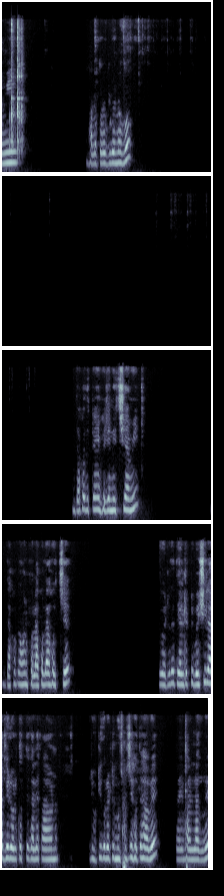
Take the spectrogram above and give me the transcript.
আমি ভালো করে গুলে নেব। দেখো দিকটা আমি ভেজে নিচ্ছি আমি। দেখো কেমন ফোলা ফোলা হচ্ছে। তো এটাতে তেলটা একটু বেশি লাগে রোল করতে গেলে, কারণ রুটিগুলো একটু মুচমুচে হতে হবে, তাই ভালো লাগবে।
